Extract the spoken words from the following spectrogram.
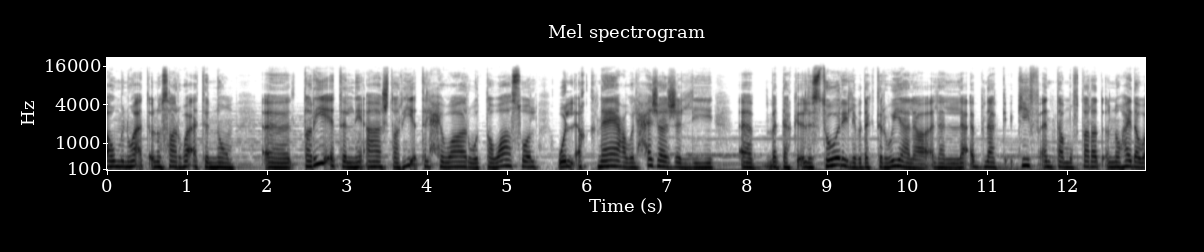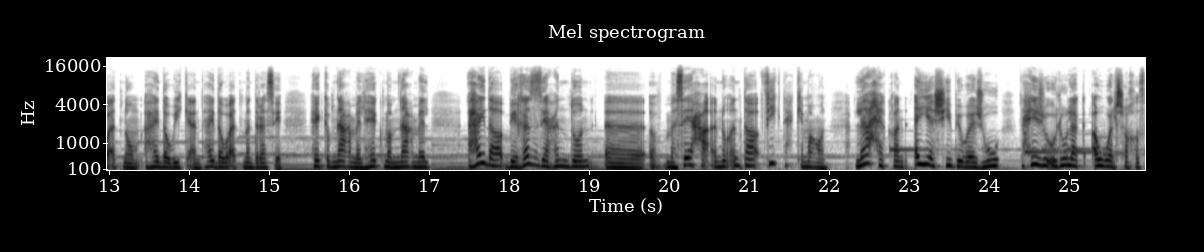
أو من وقت إنه صار وقت النوم. آه، طريقة النقاش طريقة الحوار والتواصل والإقناع والحجج اللي آه، بدك الستوري اللي بدك ترويها لابنك كيف أنت مفترض أنه هيدا وقت نوم هيدا ويك أند هيدا وقت مدرسة هيك بنعمل هيك ما بنعمل. هيدا بغذي عندهم آه، مساحة أنه أنت فيك تحكي معهم. لاحقا أي شيء بيواجهوه رح يجي يقولوا لك أول شخص.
